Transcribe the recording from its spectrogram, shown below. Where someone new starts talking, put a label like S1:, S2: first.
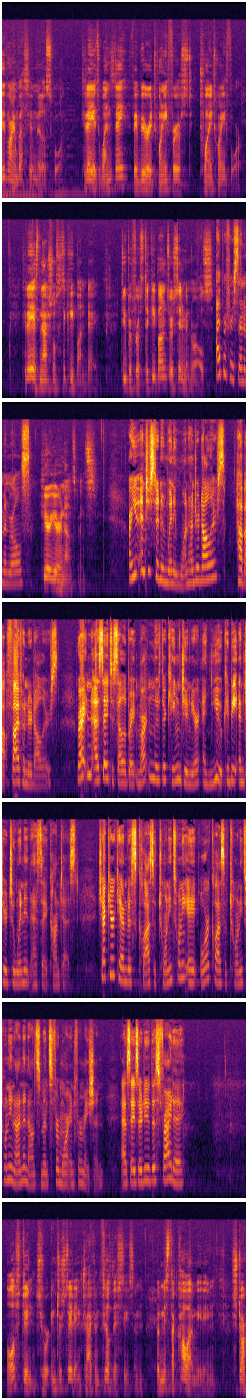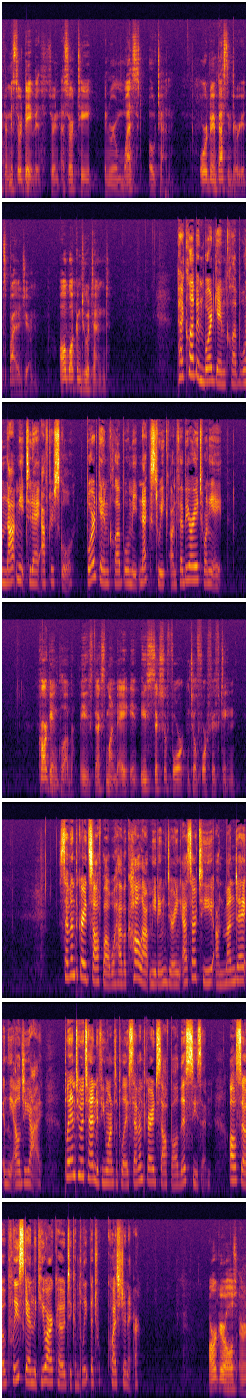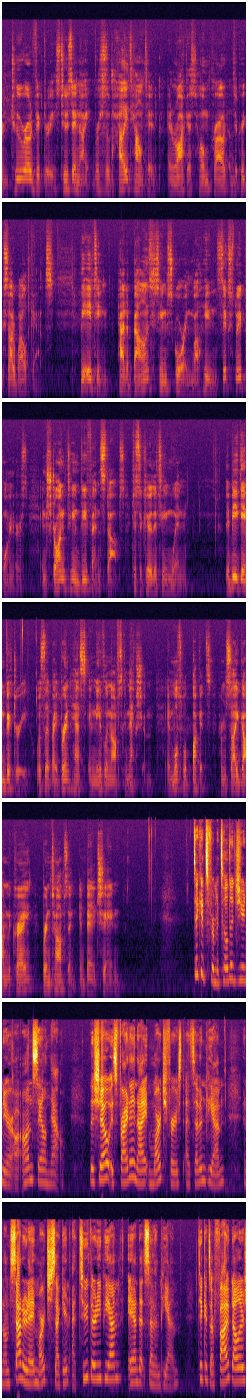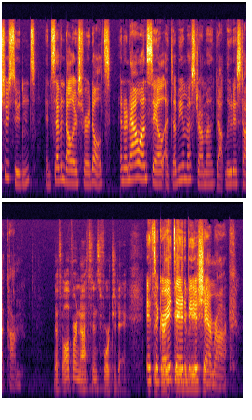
S1: Good morning, Westfield Middle School. Today is Wednesday, February 21st, 2024. Today is National Sticky Bun Day. Do you prefer sticky buns or cinnamon rolls?
S2: I prefer cinnamon rolls.
S1: Here are your announcements.
S2: Are you interested in winning $100? How about $500? Write an essay to celebrate Martin Luther King Jr., and you could be entered to win an essay contest. Check your Canvas Class of 2028 or Class of 2029 announcements for more information. Essays are due this Friday.
S1: All students who are interested in track and field this season but missed the call out meeting should talk to Mr. Davis during SRT in room West 010 or during passing periods by the gym. All welcome to attend.
S2: Pet Club and Board Game Club will not meet today after school. Board Game Club will meet next week on February 28th.
S1: Car Game Club meets next Monday in East 604 until 415.
S2: Seventh grade softball will have a call out meeting during SRT on Monday in the LGI. Plan to attend if you want to play seventh grade softball this season. Also, please scan the QR code to complete the questionnaire.
S1: Our girls earned two road victories Tuesday night versus the highly talented and raucous home crowd of the Creekside Wildcats. The A team had a balanced team scoring while hitting six three pointers and strong team defense stops to secure the team win. The B game victory was led by Brent Hess and Mavlinov's connection, and multiple buckets from Saigon McCray, Brent Thompson, and Bennett Shane.
S2: Tickets for Matilda Jr. are on sale now. The show is Friday night, March 1st at 7 p.m. and on Saturday, March 2nd at 2:30 p.m. and at 7 p.m. Tickets are $5 for students and $7 for adults and are now on sale at wmsdrama.ludus.com.
S1: That's all of our announcements for today.
S2: It's, a great day to be a shamrock.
